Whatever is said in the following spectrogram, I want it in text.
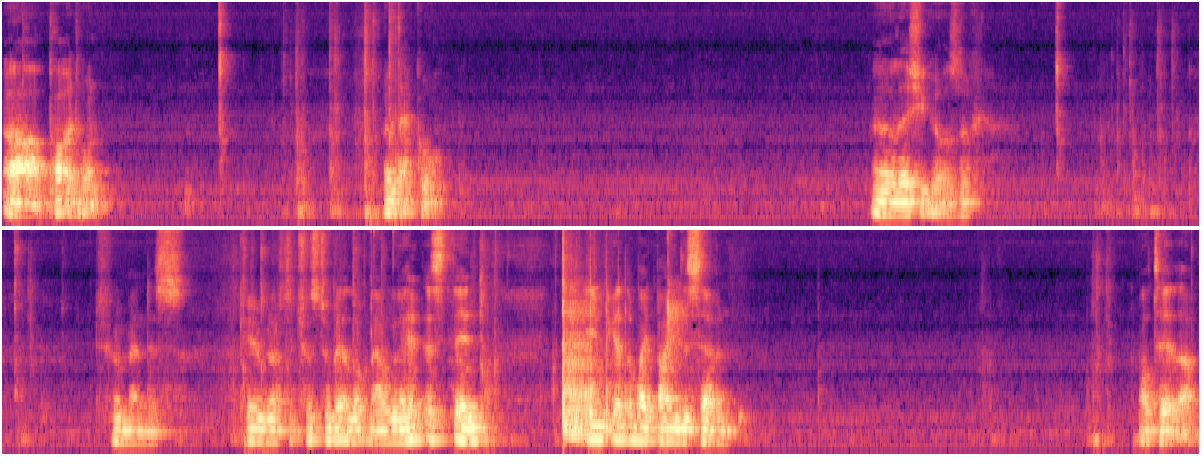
Ah, oh, potted one. Where'd that go? Oh, there she goes, look. Tremendous. Okay, we're going to have to trust to a bit of luck now. We're going to hit this thin, aim to get the white behind the 7. I'll take that.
